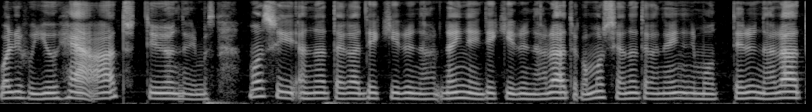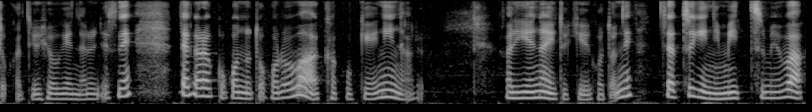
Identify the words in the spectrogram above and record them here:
What if you had っていうようになります。もしあなたができるなら、何々できるならとか、もしあなたが何々持ってるならとかっていう表現になるんですね。だからここのところは過去形になる。ありえないということね。じゃあ次に3つ目は、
